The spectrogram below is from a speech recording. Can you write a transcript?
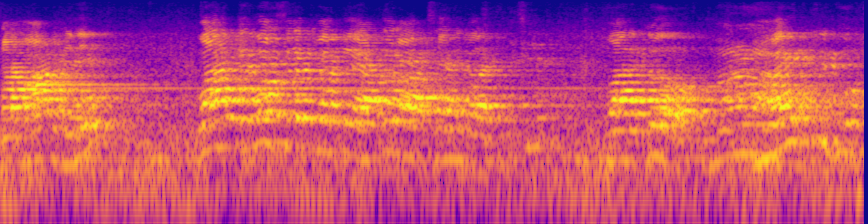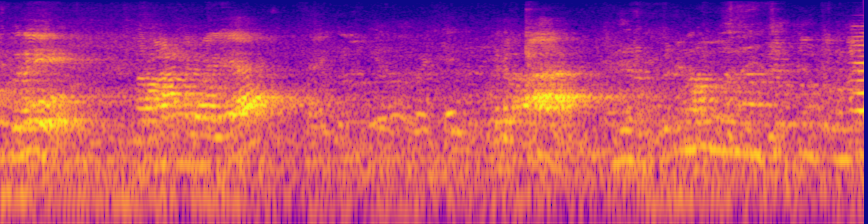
నా మాట విని వారికి ఇవ్వాల్సినటువంటి అర్ధరాజ్యాన్ని వారికి ఇచ్చి వారితో మైత్రి కూర్చుని నా మాట వినయ్యా చెప్తుంటున్నా.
